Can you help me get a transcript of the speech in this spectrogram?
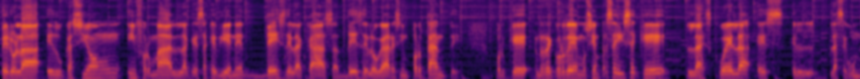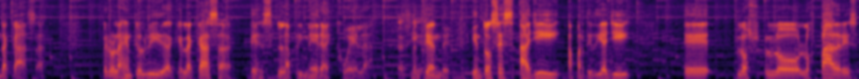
Pero la educación informal, la que, esa que viene desde la casa, desde el hogar, es importante porque recordemos, siempre se dice que la escuela es la segunda casa, pero la gente olvida que la casa es la primera escuela. ¿Me entiendes? Y entonces allí, a partir de allí, eh, los, los padres,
